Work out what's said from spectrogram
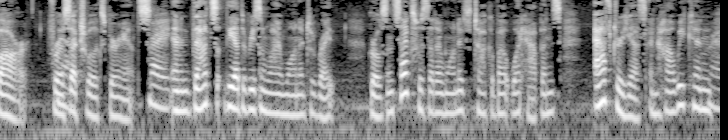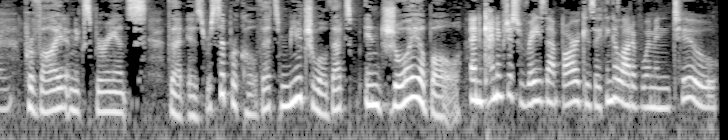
bar for a sexual experience. Right. And that's the other reason why I wanted to write Girls and Sex was that I wanted to talk about what happens after yes and how we can Right. provide an experience that is reciprocal, that's mutual, that's enjoyable. and kind of just raise that bar because I think a lot of women too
